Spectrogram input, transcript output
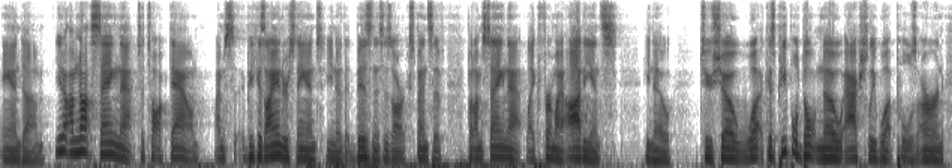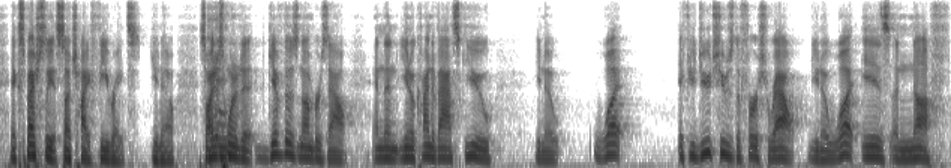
And, um, you know, I'm not saying that to talk down. I'm because I understand, you know, that businesses are expensive, but I'm saying that like for my audience, you know, to show what, because people don't know actually what pools earn, especially at such high fee rates, you know. So mm-hmm. I just mm-hmm. wanted to give those numbers out and then, you know, kind of ask you, you know, what if you do choose the first route, you know, what is enough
